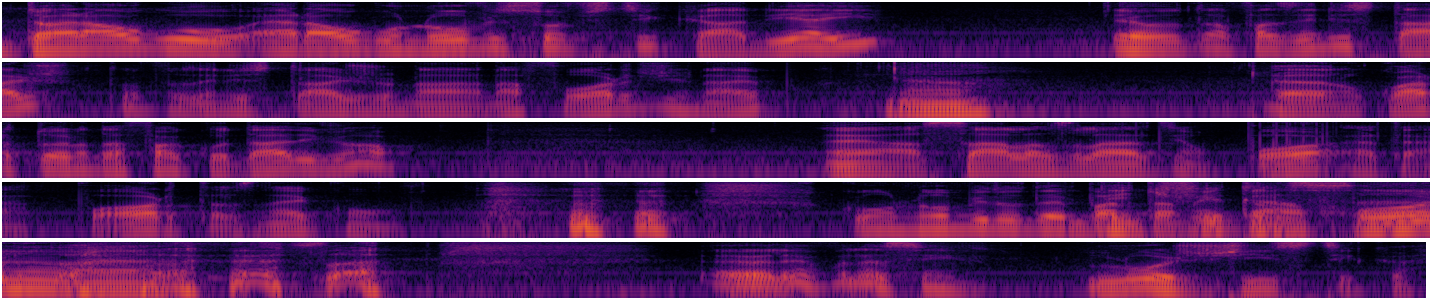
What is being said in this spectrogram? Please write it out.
Então era algo era algo novo e sofisticado. E aí eu estava fazendo estágio, estava fazendo estágio na, na, Ford na época. É. no quarto ano da faculdade vi uma né, as salas lá tinham por, portas, né, com com o nome do departamento na porta. É. eu olhei e falei assim, logística.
